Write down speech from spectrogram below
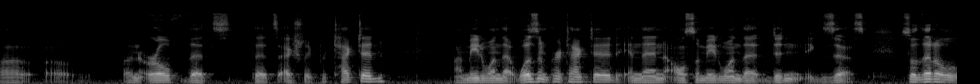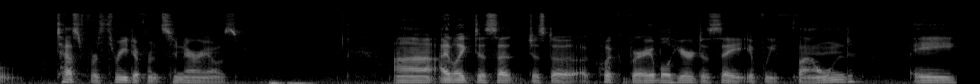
uh, uh an URL that's that's actually protected. I made one that wasn't protected, and then also made one that didn't exist. So that'll test for three different scenarios. Uh, I like to set just a, a quick variable here to say if we found a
